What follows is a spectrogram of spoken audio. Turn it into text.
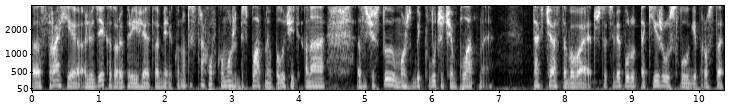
э, страхи людей, которые приезжают в Америку. Но ты страховку можешь бесплатную получить. Она зачастую может быть лучше, чем платная так часто бывает, что тебе будут такие же услуги, просто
